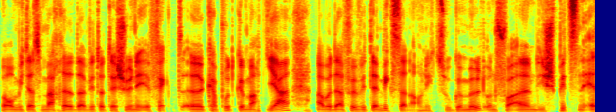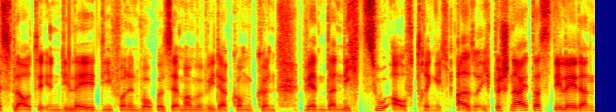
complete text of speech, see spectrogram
warum ich das mache. Da wird dort der schöne Effekt äh, kaputt gemacht. Ja, aber dafür wird der Mix dann auch nicht zugemüllt und vor allem die spitzen S-Laute in Delay, die von den Vocals ja immer mal wieder kommen können, werden dann nicht zu aufdringlich. Also ich beschneide das Delay dann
